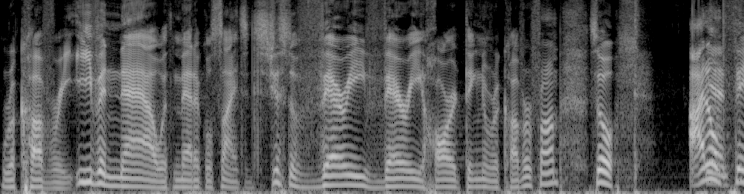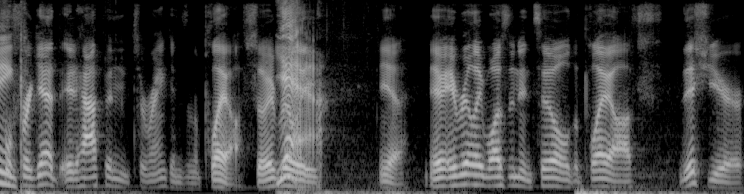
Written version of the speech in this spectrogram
recovery. Even now with medical science, it's just a very, very hard thing to recover from. So I don't yeah, think people forget it happened to Rankins in the playoffs. So it really, yeah, yeah it, it really wasn't until the playoffs this year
